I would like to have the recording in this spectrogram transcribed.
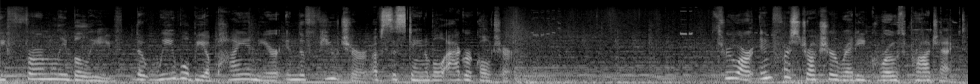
we firmly believe that we will be a pioneer in the future of sustainable agriculture. Through our infrastructure-ready growth project,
